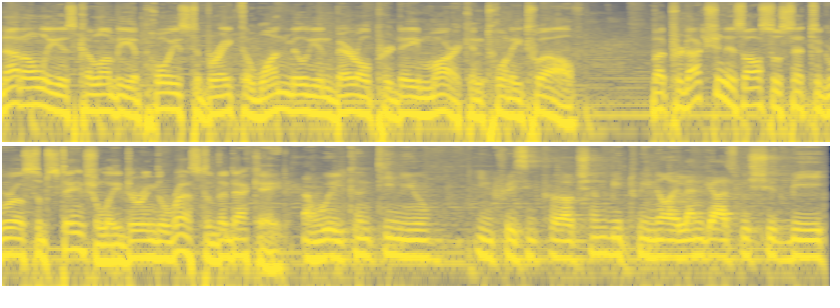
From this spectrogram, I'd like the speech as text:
not only is Colombia poised to break the 1 million barrel per day mark in 2012, but production is also set to grow substantially during the rest of the decade. And we'll continue increasing production. Between oil and gas, we should be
